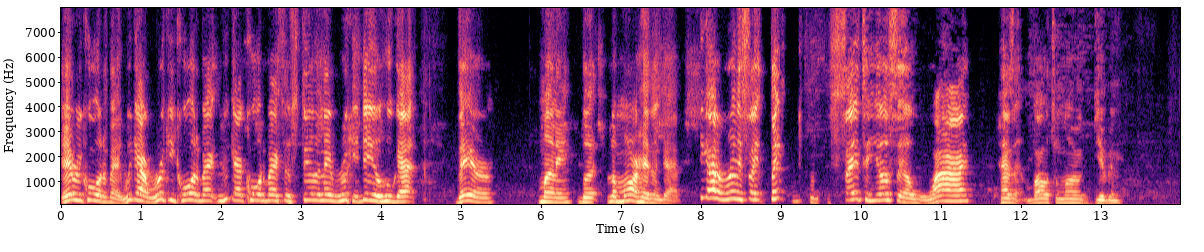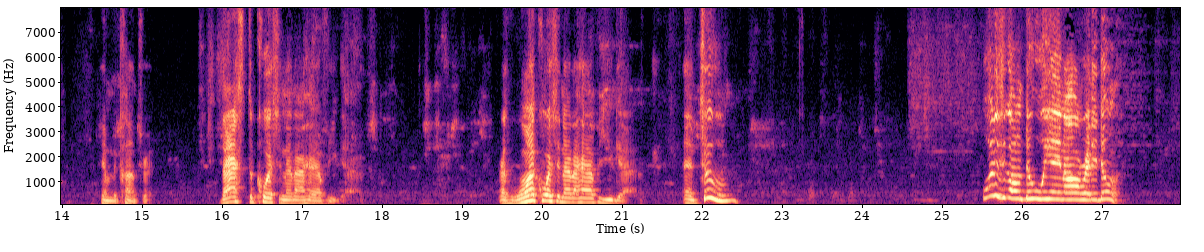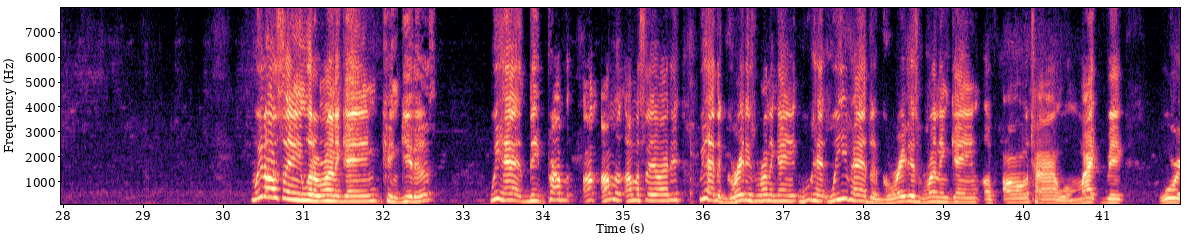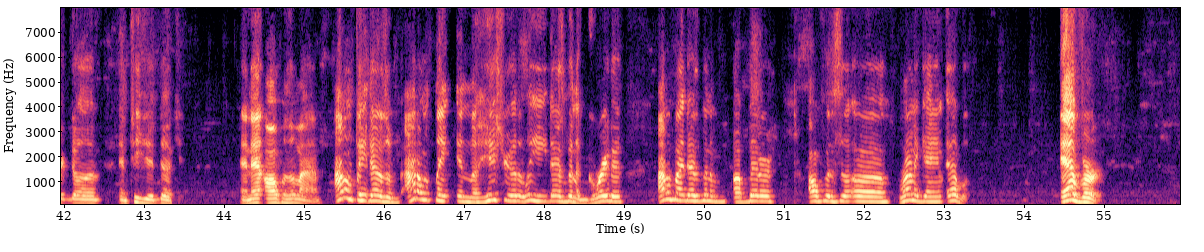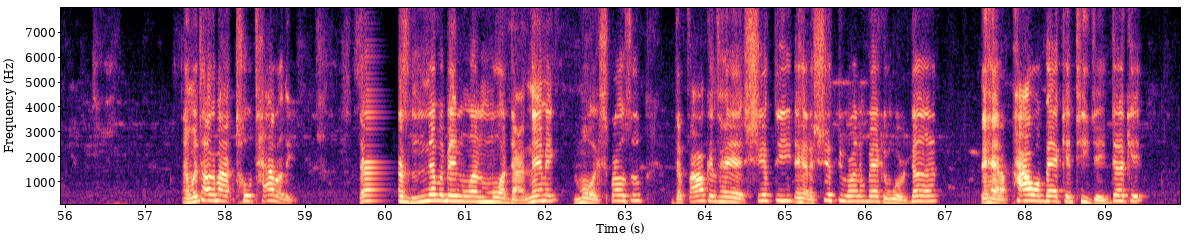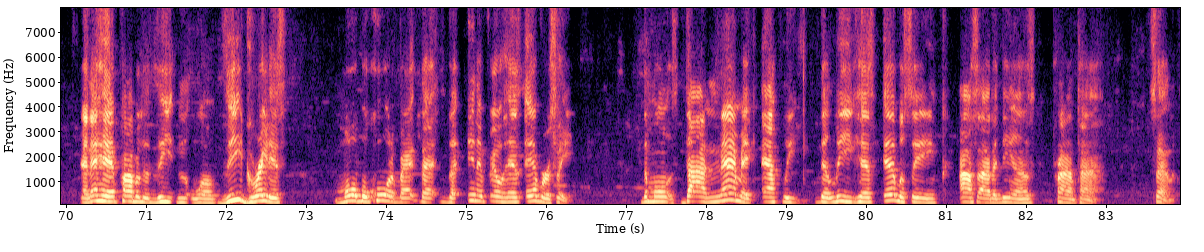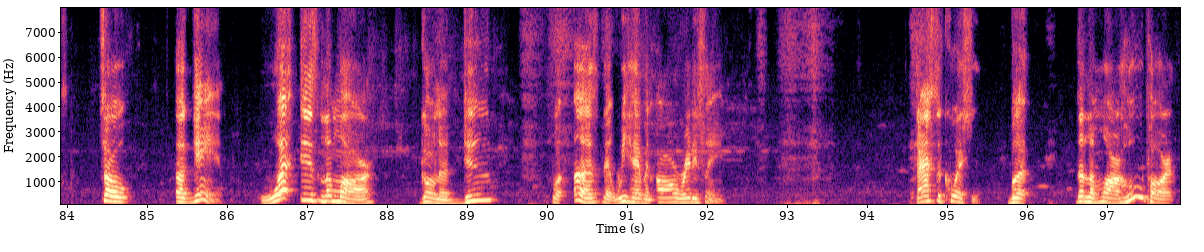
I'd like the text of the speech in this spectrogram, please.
Every quarterback, we got rookie quarterbacks. We got quarterbacks that's still in their rookie deal who got their money, but Lamar hasn't got it. You got to really say, think, say to yourself, why hasn't Baltimore given him the contract? That's the question that I have for you guys. That's one question that I have for you guys. And two, what is he gonna do we ain't already doing? We don't see what a running game can get us. We had the probably I'm, I'm, I'm gonna say already, we had the greatest running game. We had we've had the greatest running game of all time with Mike Vick, Warrick Dunn, and TJ Duckett. And that offensive line. I don't think there's a I don't think in the history of the league there's been a greater, I don't think there's been a, a better offensive uh running game ever. Ever. And we're talking about totality. There's never been one more dynamic, more explosive. The Falcons had shifty, they had a shifty running back and were done. They had a power back in TJ Duckett, and they had probably the well the greatest mobile quarterback that the NFL has ever seen. The most dynamic athlete the league has ever seen outside of Deion's prime time Sanders. So again, what is Lamar gonna do for us that we haven't already seen? That's the question. But the Lamar who part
